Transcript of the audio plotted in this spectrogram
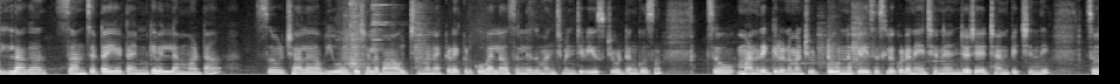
ఇలాగా సన్సెట్ అయ్యే టైంకి వెళ్ళామన్నమాట సో చాలా వ్యూ అయితే చాలా బాగా వచ్చింది. మనం ఎక్కడెక్కడికో వెళ్ళవసరం లేదు. మంచి మంచి వ్యూస్ చూడడం కోసం. సో మన దగ్గర ఉన్న మన చుట్టూ ఉన్న ప్లేసెస్లో కూడా నేచర్ని ఎంజాయ్ చేయొచ్చు అనిపించింది. సో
